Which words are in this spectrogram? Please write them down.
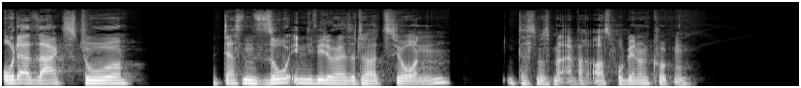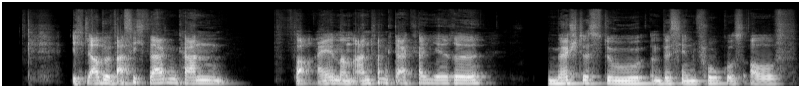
Oder sagst du, das sind so individuelle Situationen, das muss man einfach ausprobieren und gucken? Ich glaube, was ich sagen kann, vor allem am Anfang der Karriere, möchtest du ein bisschen Fokus auf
